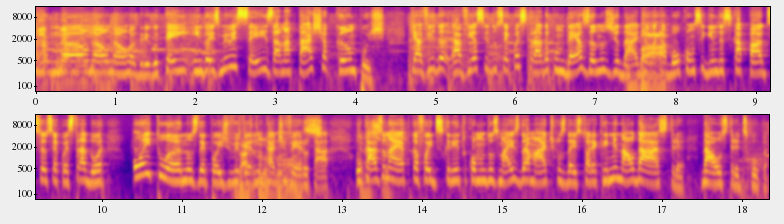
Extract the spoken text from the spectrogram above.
história. Não, não, não, Rodrigo. Tem em 2006 a Natasha Campos, que a vida, havia sido sequestrada com 10 anos de idade. Bah. Ela acabou conseguindo escapar do seu sequestrador oito anos depois de viver que no cativeiro, tá? O que caso absurdo. na época foi descrito como um dos mais dramáticos da história criminal da Áustria, da Áustria, desculpa.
